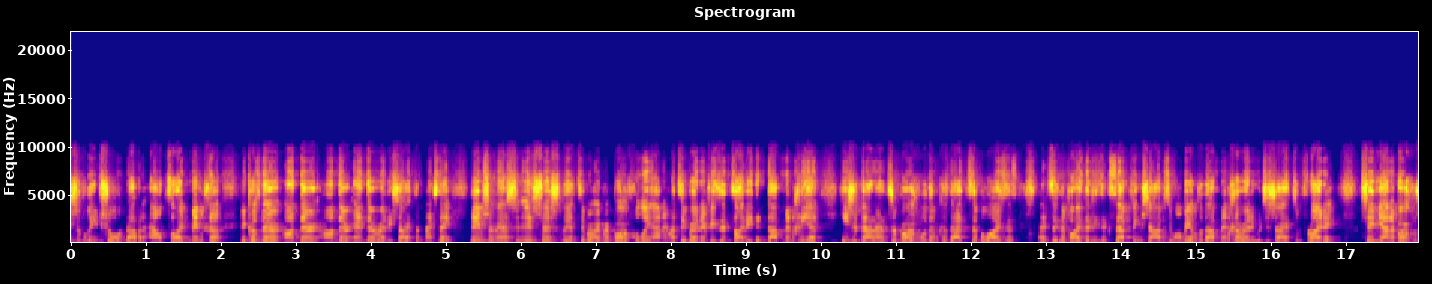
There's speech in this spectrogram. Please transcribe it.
should leave shul and daven outside mincha because they're on their on their end. They're already shy the next day. And if he's inside, he didn't daven mincha yet. He should not answer Baruch with them because that symbolizes and signifies that he's accepting Shabbos. He won't be able to daven mincha already, which is shy to Friday. Shem Yana Baruch Hu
